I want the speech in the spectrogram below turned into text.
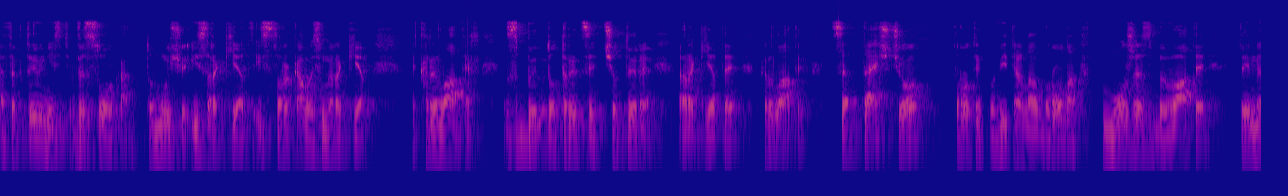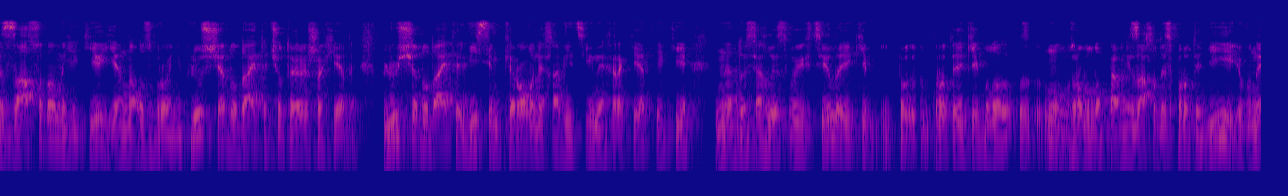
Ефективність висока, тому що із ракет, із 48 ракет. Крилатих збито 34 ракети крилатих. Це те, що протиповітряна оборона може збивати тими засобами, які є на озброєнні. Плюс ще додайте 4 шахеди, плюс ще додайте 8 керованих авіаційних ракет, які не досягли своїх цілей, які проти яких було ну, зроблено певні заходи з протидії, і вони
